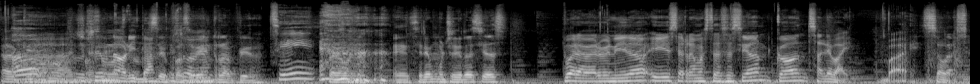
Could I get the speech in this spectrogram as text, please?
Ok, Ah, pues, chingada, una horita. Se pasó bien rápido. Sí. Pero bueno, en serio, muchas gracias. Por haber venido y cerramos esta sesión con Sale Bye. Bye. Sobres.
